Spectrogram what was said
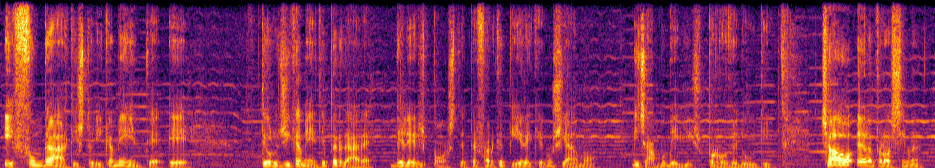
e fondati storicamente e teologicamente per dare delle risposte, per far capire che non siamo diciamo degli sprovveduti. Ciao e alla prossima!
